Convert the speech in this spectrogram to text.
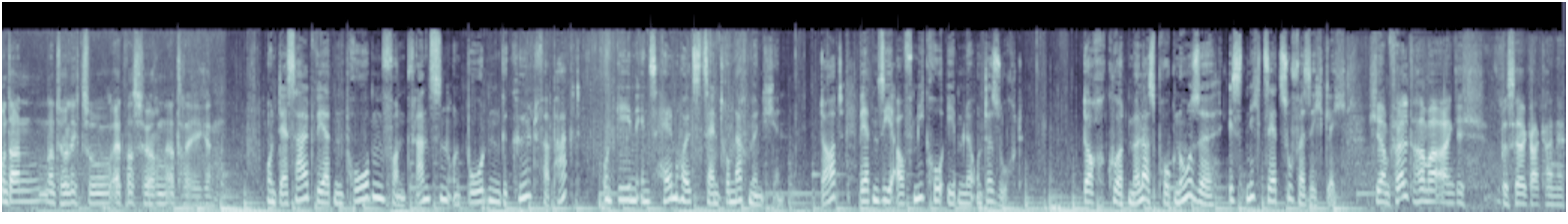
und dann natürlich zu etwas höheren Erträgen. Und deshalb werden Proben von Pflanzen und Boden gekühlt verpackt und gehen ins Helmholtz-Zentrum nach München. Dort werden sie auf Mikroebene untersucht. Doch Kurt Möllers Prognose ist nicht sehr zuversichtlich. Hier im Feld haben wir eigentlich bisher gar keine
